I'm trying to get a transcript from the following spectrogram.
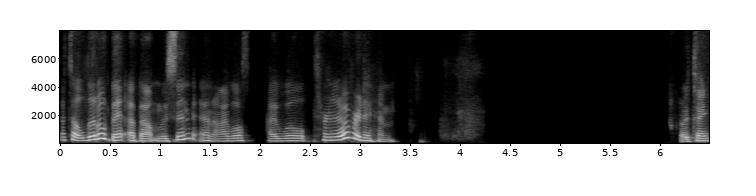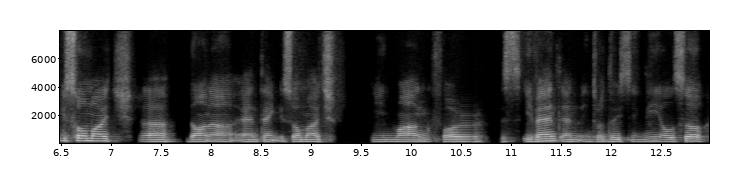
that's a little bit about Muhsin, and I will I will turn it over to him. All right, thank you so much, uh, Donna, and thank you so much, In Mang, for this event and introducing me also.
